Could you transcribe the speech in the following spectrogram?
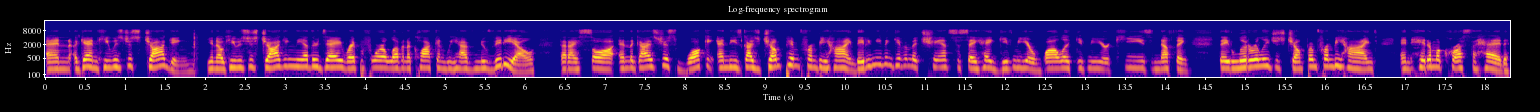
And again, he was just jogging. You know, he was just jogging the other day right before 11 o'clock. And we have new video that I saw. And the guy's just walking, and these guys jump him from behind. They didn't even give him a chance to say, Hey, give me your wallet, give me your keys, nothing. They literally just jump him from behind and hit him across the head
